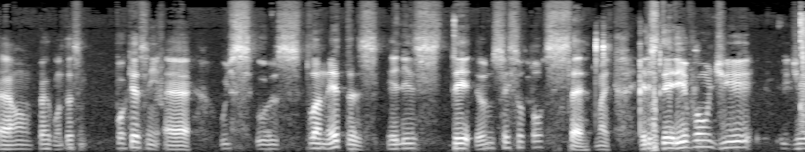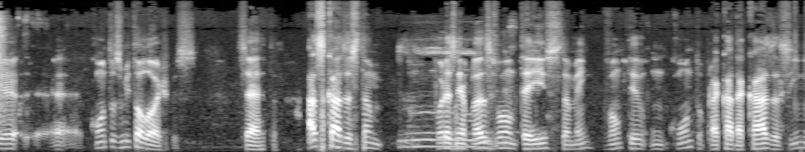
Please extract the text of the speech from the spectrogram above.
É uma pergunta assim. Porque assim, é, os, os planetas, eles. de- eu não sei se eu estou certo, mas eles derivam de, de é, contos mitológicos, certo? As casas também, por exemplo, elas vão ter isso também? Vão ter um conto para cada casa, assim?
